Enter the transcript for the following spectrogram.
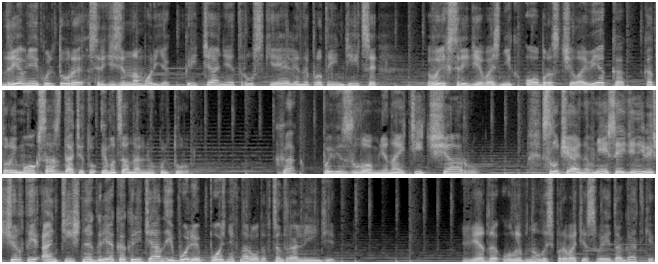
Древние культуры Средиземноморья, критяне, этруски, эллины, протоиндийцы – в их среде возник образ человека, который мог создать эту эмоциональную культуру. Как повезло мне найти чару. Случайно в ней соединились черты античных греко-критян и более поздних народов Центральной Индии. Веда улыбнулась правоте своей догадки,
